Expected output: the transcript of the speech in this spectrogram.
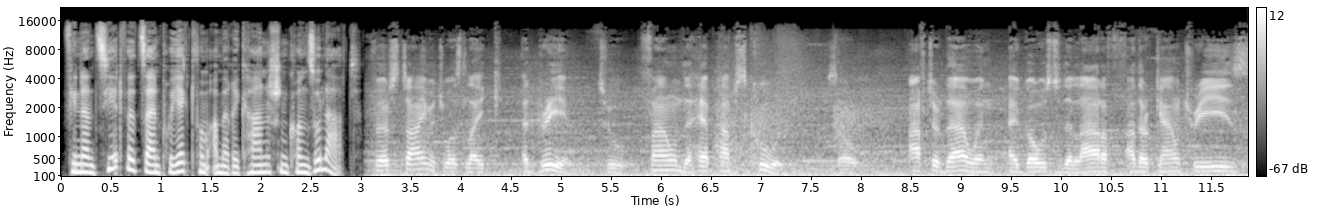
Finanziert wird sein Projekt vom amerikanischen Konsulat. First time it was like a dream to found a hip hop school. So after that, when I goes to a lot of other countries,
